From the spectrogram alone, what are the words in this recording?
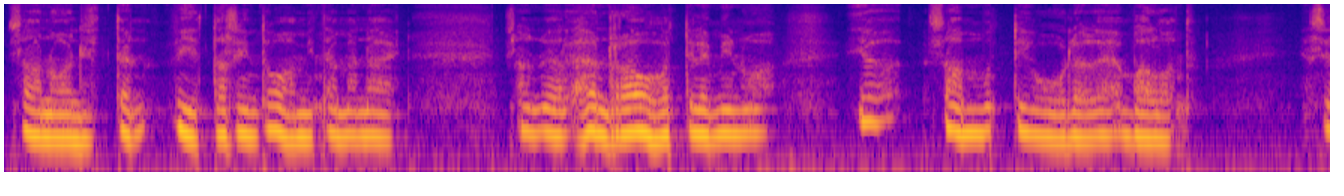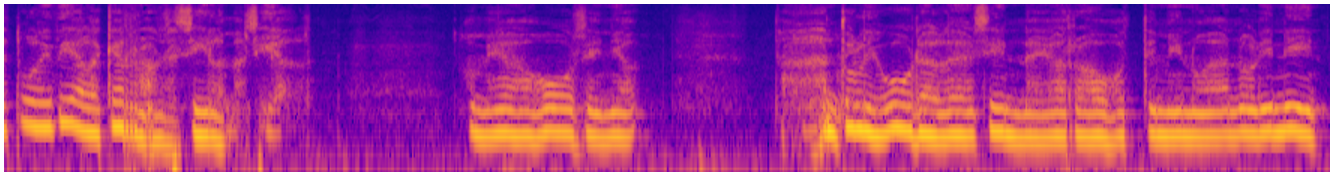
sanoin sitten, viittasin tuohon, mitä mä näin. Sanoin, hän rauhoitteli minua ja sammutti uudelleen valot. Ja se tuli vielä kerran se silmä siellä. No minä huusin ja hän tuli uudelleen sinne ja rauhoitti minua. Hän oli niin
